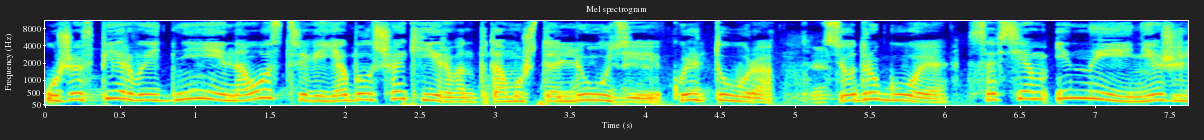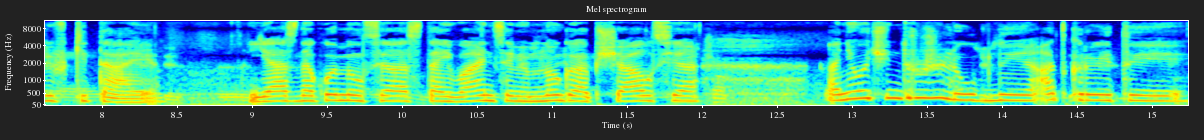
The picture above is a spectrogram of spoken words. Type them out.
Уже в первые дни на острове я был шокирован, потому что люди, культура, все другое, совсем иные, нежели в Китае. Я ознакомился с тайваньцами, много общался. Они очень дружелюбные, открытые,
